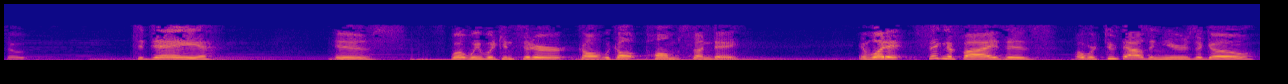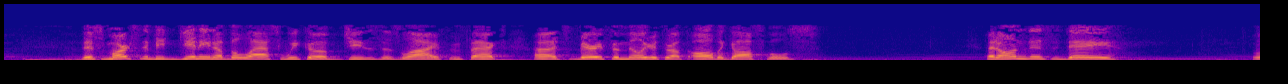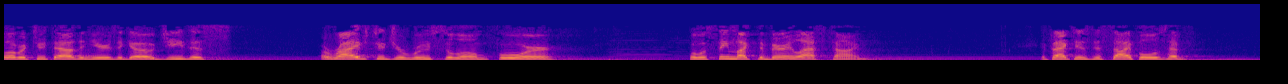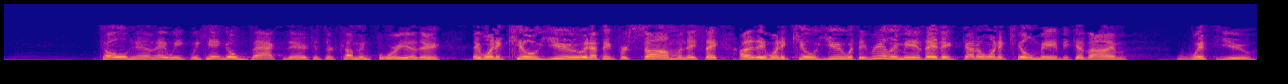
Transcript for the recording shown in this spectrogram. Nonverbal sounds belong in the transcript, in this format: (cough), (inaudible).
So today is what we would consider call we call it Palm Sunday. And what it signifies is over 2000 years ago this marks the beginning of the last week of Jesus' life. In fact, uh, it's very familiar throughout all the Gospels that on this day, well over 2,000 years ago, Jesus arrives to Jerusalem for what will seem like the very last time. In fact, his disciples have told him, hey, we, we can't go back there because they're coming for you. They, they want to kill you. And I think for some, when they say uh, they want to kill you, what they really mean is, hey, they kind of want to kill me because I'm with you.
